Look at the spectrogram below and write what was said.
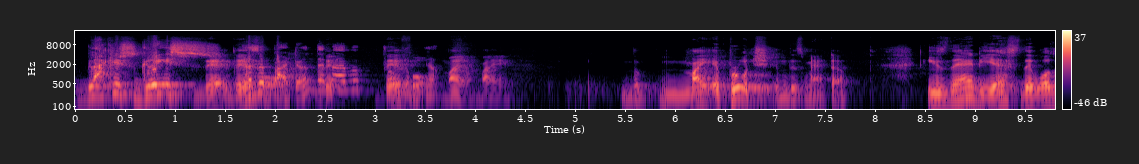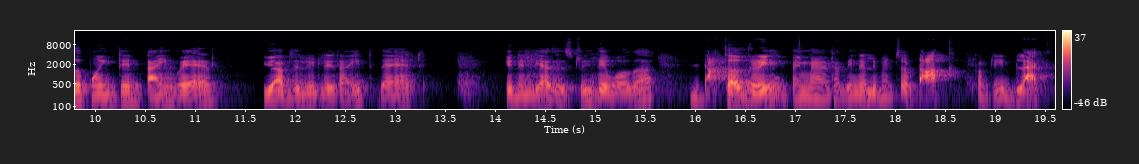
blackish grayish There- as a pattern, then I have a problem. Therefore, yeah. my my the my approach in this matter is that yes, there was a point in time where you're absolutely right that in India's history there was a darker grey. There might have been elements of dark, complete black,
